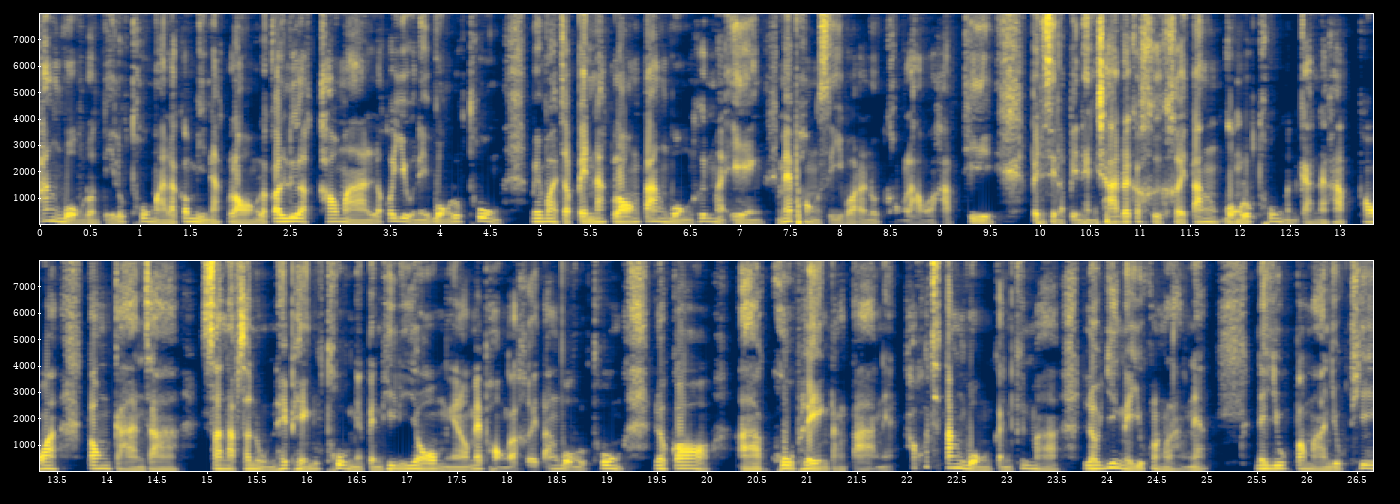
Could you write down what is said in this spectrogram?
ตั้งวงดนตรีลูกทุ่งมา แล้วก็มีนักร้องแล้วก็เลือกเข้ามา แล้วก็อยู่ในวงลูกทุ่ง ไม่ว่าจะเป็นนักร้องตั้งวงขึ้นมาเอง แม่พองศรีวรนุชของเราครับ ที่เป็นศิลปินแห่งชาติด้วยก็คือเคยตั้งวงลูกทุ่งเหมือนกันนะครับ เพราะว่าต้องการจะสนับสนุนให้เพลงลูกทุ่งเนี่ยเป็นที่นิยมเนาะแม่ผ่องก็เคยตั้งวงลูกทุ่ง แล้วก็ครูเพลงต่างๆเนี่ยเขาก็จะตั้งวงกันขึ้นมา แล้วยิ่งในยุคหลังๆเนี่ยในยุคประมาณยุคที่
